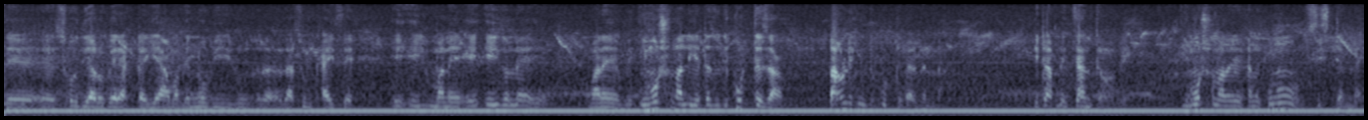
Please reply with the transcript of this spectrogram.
যে সৌদি আরবের একটা ইয়ে আমাদের নবী রাসূল খাইছে। এই মানে এই জন্য মানে ইমোশনালি এটা যদি করতে যান, তাহলে কিন্তু করতে পারবেন না। এটা আপনি জানতে হবে। ইমোশনালের এখানে কোনো সিস্টেম নাই।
